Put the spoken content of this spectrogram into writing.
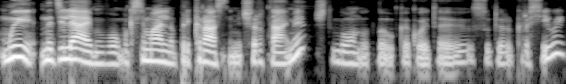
мы наделяем его максимально прекрасными чертами, чтобы он вот был какой-то супер красивый,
